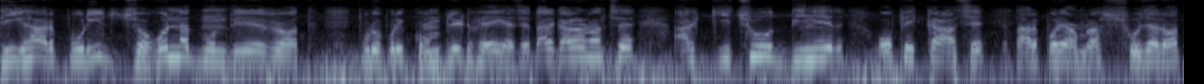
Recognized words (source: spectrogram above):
দীঘার পুরীর জগন্নাথ মন্দিরের রথ পুরোপুরি কমপ্লিট হয়ে গেছে। তার কারণ হচ্ছে আর কিছু দিনের অপেক্ষা আছে। তারপরে আমরা সোজা রথ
